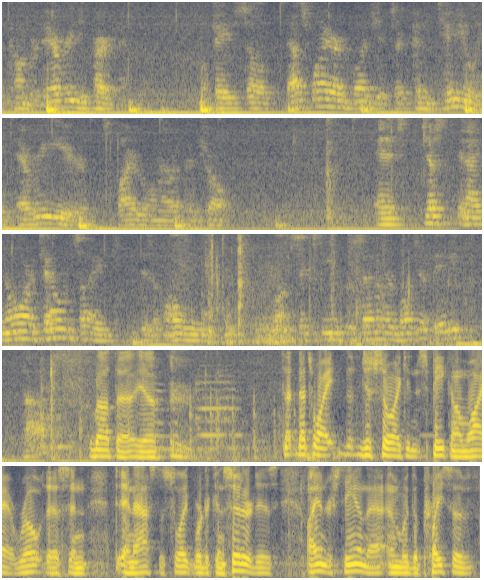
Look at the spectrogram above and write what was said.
encumbered, every department. Okay, so that's why our budgets are continually, every year, spiraling out of control. And it's just, and I know our town side is only, about sixteen percent of our budget, maybe, tops? About that, yeah. That, that's why, just so I can speak on why I wrote this and, and ask the select board to consider it is, I understand that, and with the price of,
